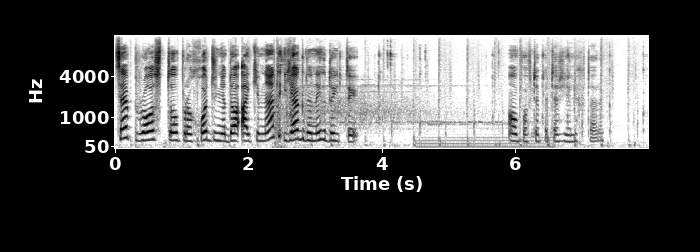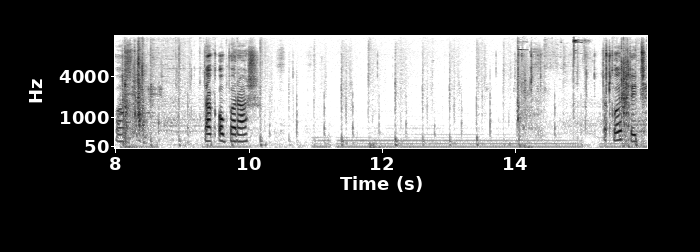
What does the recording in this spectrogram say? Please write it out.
це просто проходження до А-кімнат і як до них дойти. Опа, в тебе теж є ліхтарик. Класно. Так, операж. Так летить.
